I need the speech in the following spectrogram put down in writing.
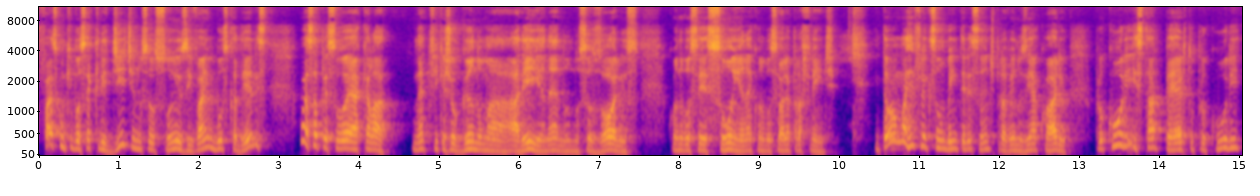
faz com que você acredite nos seus sonhos e vá em busca deles, ou essa pessoa é aquela né, que fica jogando uma areia né, nos seus olhos quando você sonha, né, quando você olha para frente. Então é uma reflexão bem interessante para Vênus em Aquário. Procure estar perto, procure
